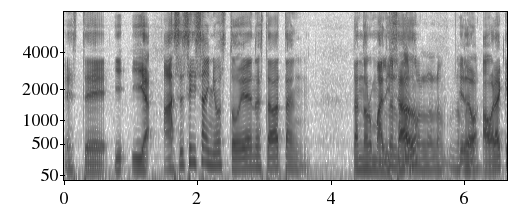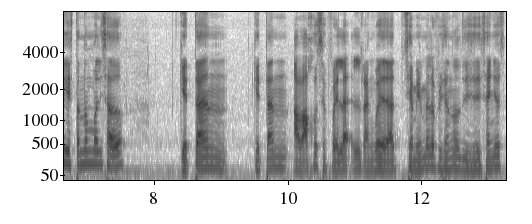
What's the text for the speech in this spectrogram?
este, y, y a- hace 6 años todavía no estaba tan, tan No, no, normalizado. no, no, no, no, Y no, luego, no. ahora que está normalizado, ¿qué tan, qué tan abajo se fue la- el rango de edad. Si a mí me lo ofrecieron a los 16 años,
